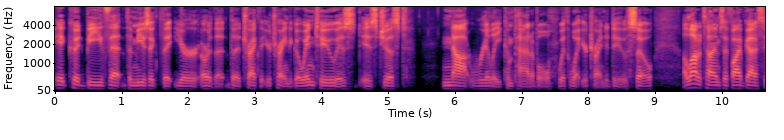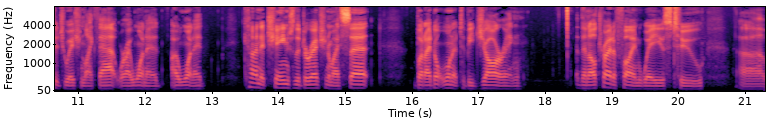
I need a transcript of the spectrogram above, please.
it could be that the music that you're or the, the track that you're trying to go into is is just not really compatible with what you're trying to do. So a lot of times if I've got a situation like that where I want to I want to kind of change the direction of my set, but I don't want it to be jarring, then I'll try to find ways to uh,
